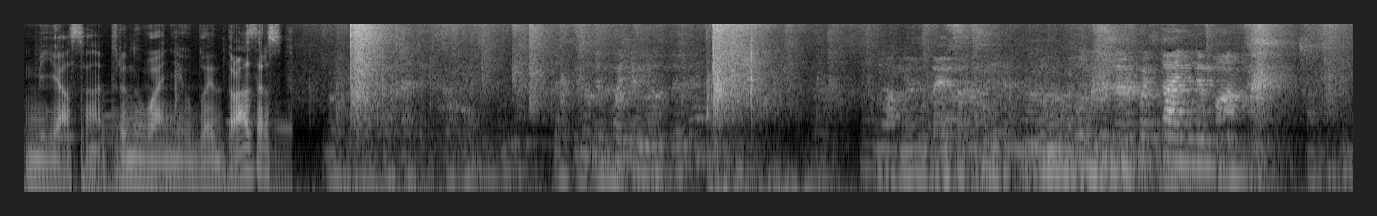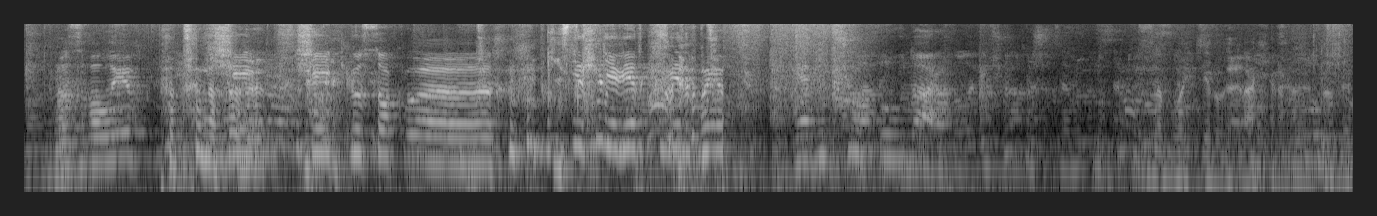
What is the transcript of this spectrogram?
м'яса на тренуванні в Blade Brothers. Тут вже питань нема. Розвалив, ще, й- ще й кусок е, кістки від, відбив. Я відчув по удару, було відчутно, що це ну, Заблокируй нахер на ютубі.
